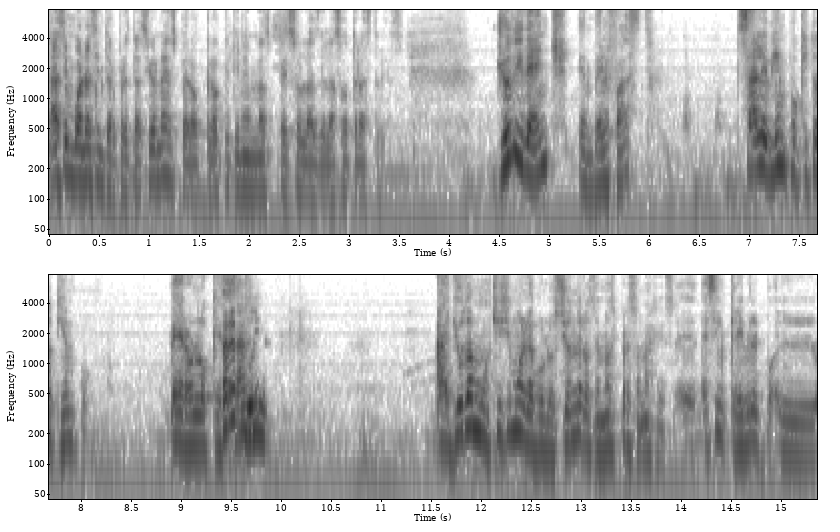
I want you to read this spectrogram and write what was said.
hacen buenas interpretaciones, pero creo que tienen más peso las de las otras tres. Judy Dench en Belfast sale bien poquito tiempo, pero lo que Pero sale ayuda muchísimo a la evolución de los demás personajes. Eh, Es increíble el po- el-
